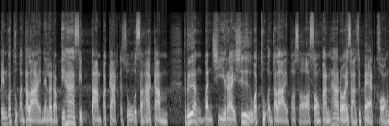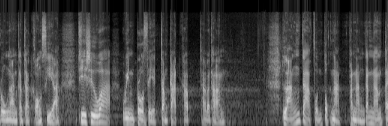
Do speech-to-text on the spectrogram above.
เป็นวัตถุอันตรายในระดับที่ 50 ตามประกาศกระทรวงอุตสาหกรรม เรื่องบัญชีรายชื่อวัตถุอันตราย พศ 2538 ของโรงงานกำจัดของเสีย ที่ชื่อว่าวินโปรเซสจำกัดครับท่านประธาน หลังจากฝนตกหนักผนังกั้นน้ำแต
